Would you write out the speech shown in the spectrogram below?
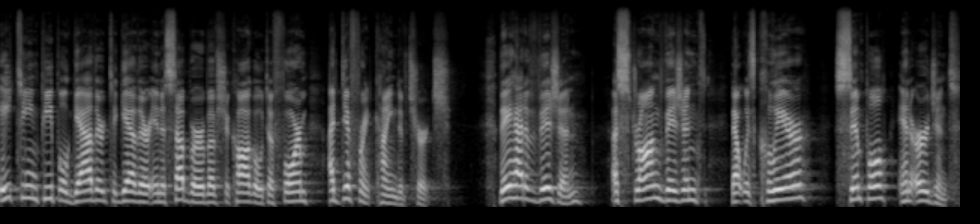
18 people gathered together in a suburb of Chicago to form a different kind of church. They had a vision, a strong vision that was clear, simple, and urgent.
